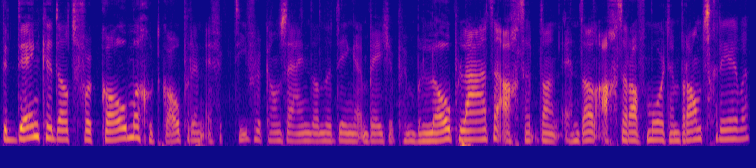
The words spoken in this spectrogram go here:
bedenken dat voorkomen goedkoper en effectiever kan zijn dan de dingen een beetje op hun beloop laten achter, dan, en dan achteraf moord en brand schreeuwen.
